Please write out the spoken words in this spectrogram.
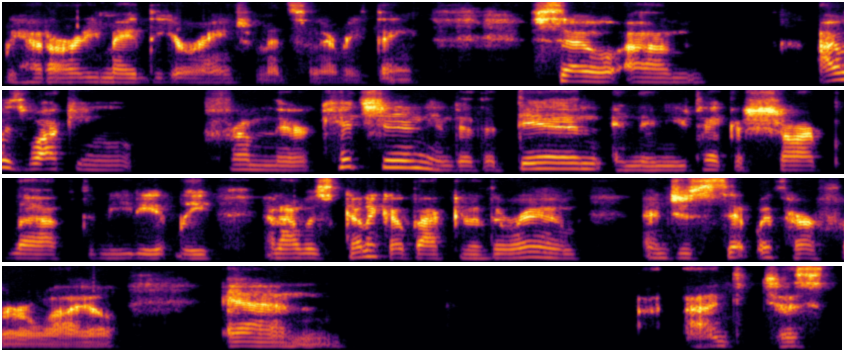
we had already made the arrangements and everything. So um, i was walking from their kitchen into the den and then you take a sharp left immediately and i was going to go back into the room and just sit with her for a while and i just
